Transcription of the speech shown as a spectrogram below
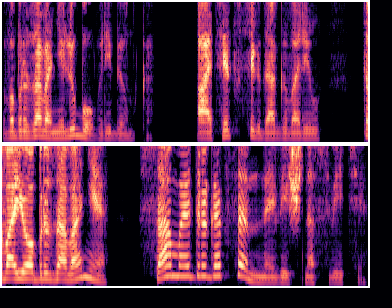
в образовании любого ребенка. А отец всегда говорил, твое образование — самая драгоценная вещь на свете.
